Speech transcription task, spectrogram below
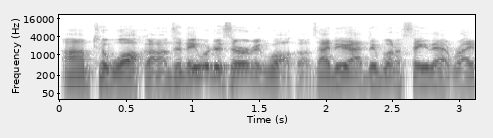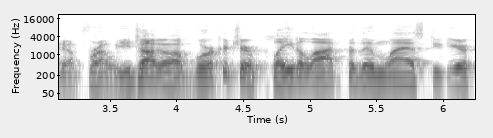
um, to walk-ons, and they were deserving walk-ons. I do I did want to say that right up front. When you talk about Boerkircher played a lot for them last year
